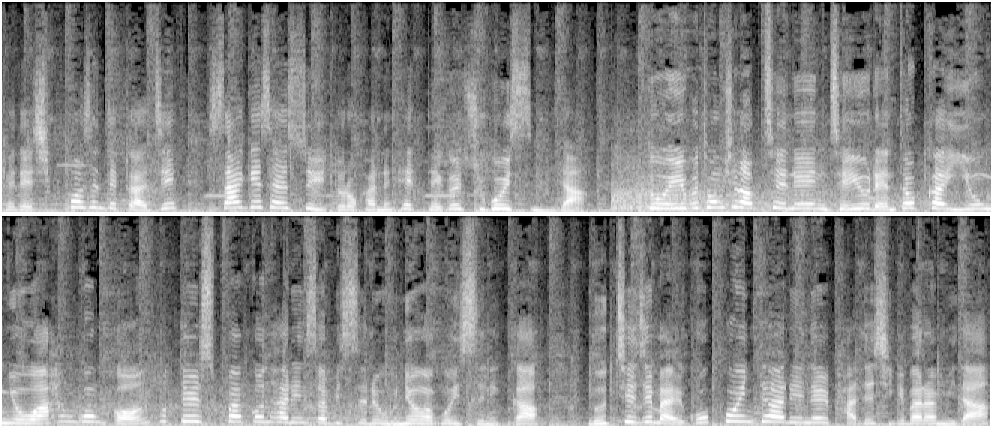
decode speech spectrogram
최대 10%까지 싸게 살 수 있도록 하는 혜택을 주고 있습니다. 또 일부 통신업체는 제휴 렌터카 이용료와 항공권, 호텔 숙박권 할인 서비스를 운영하고 있으니까 놓치지 말고 포인트 할인을 받으시기 바랍니다.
